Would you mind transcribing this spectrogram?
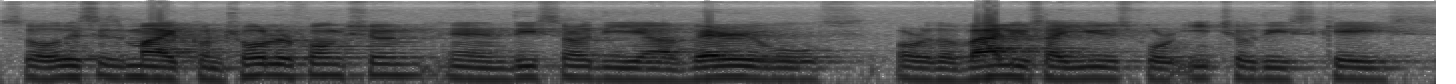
So this is my controller function and these are the uh, variables or the values I use for each of these cases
